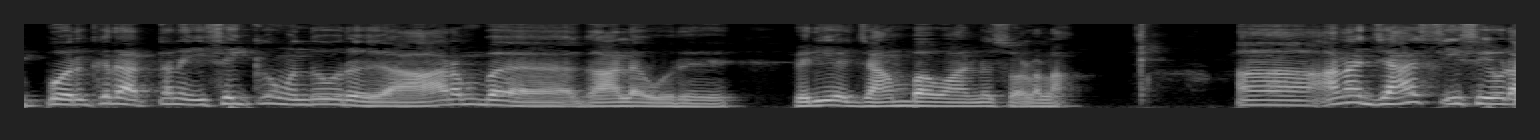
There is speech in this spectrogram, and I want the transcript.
இப்போ இருக்கிற அத்தனை இசைக்கும் வந்து ஒரு ஆரம்ப கால ஒரு பெரிய ஜாம்பவான்னு சொல்லலாம். ஆனால் ஜாஸ் இசையோட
